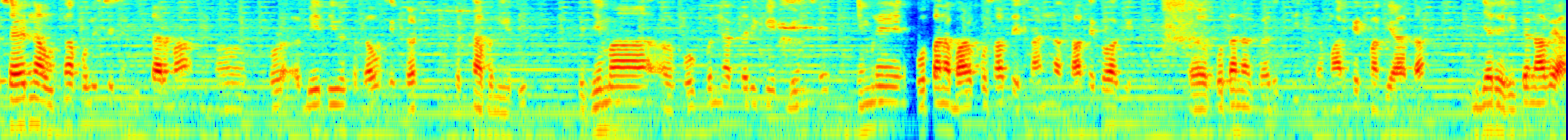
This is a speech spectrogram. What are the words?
શહેરના ઉધના પોલીસ સ્ટેશન વિસ્તારમાં થોડા, બે દિવસ અગાઉ એક ઘટ- ઘટના બની હતી કે જેમાં ભોગ બનનાર તરીકે એક બેન છે. એમણે પોતાના બાળકો સાથે સાંજના સાતેક વાગે પોતાના ઘરથી માર્કેટમાં ગયા હતા. જ્યારે રિટર્ન આવ્યા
